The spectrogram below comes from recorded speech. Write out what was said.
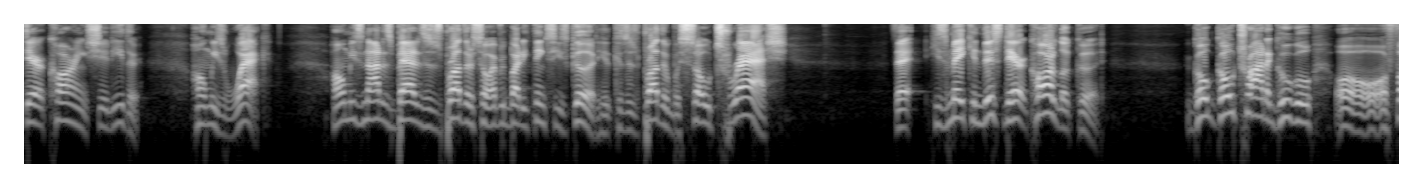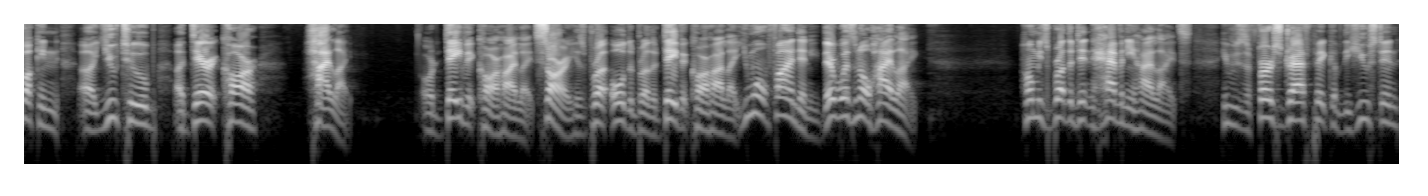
Derek Carr ain't shit either. Homie's whack. Homie's not as bad as his brother, so everybody thinks he's good because his brother was so trash that he's making this Derek Carr look good. Go go try to Google or, or fucking uh, YouTube a Derek Carr highlight or David Carr highlight. Sorry, his bro- older brother, David Carr highlight. You won't find any. There was no highlight. Homie's brother didn't have any highlights. He was the first draft pick of the Houston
